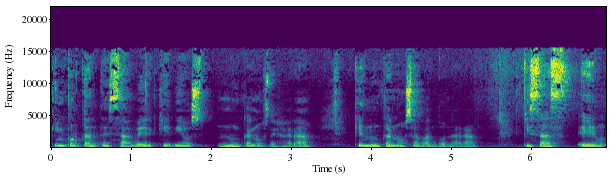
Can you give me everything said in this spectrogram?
Qué importante es saber que Dios nunca nos dejará, que nunca nos abandonará. Quizás eh,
